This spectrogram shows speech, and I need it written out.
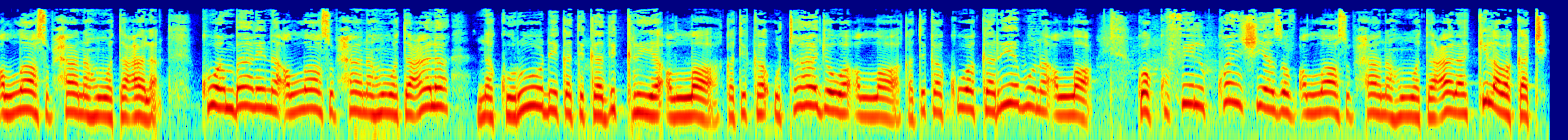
الله سبحانه وتعالى. Kuwa mbali na Allah subhanahu wa ta'ala na kurudi katika dhikri ya Allah katika utajo wa Allah katika kuwa karibu na Allah kwa kufeel conscious of Allah subhanahu wa ta'ala kila wakati.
